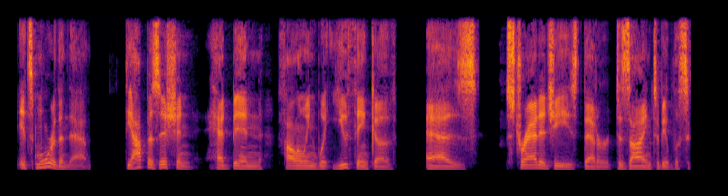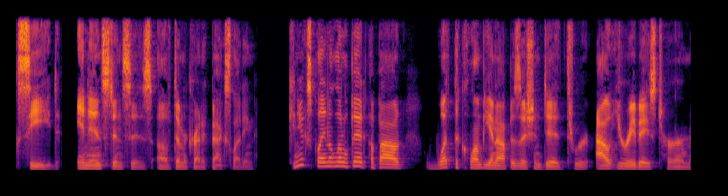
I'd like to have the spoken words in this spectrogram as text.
It's more than that. The opposition had been following what you think of as strategies that are designed to be able to succeed in instances of democratic backsliding. Can you explain a little bit about what the Colombian opposition did throughout Uribe's term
